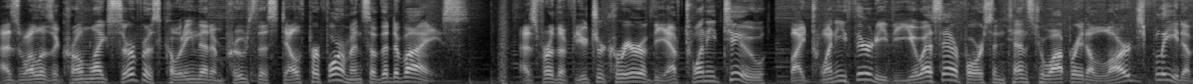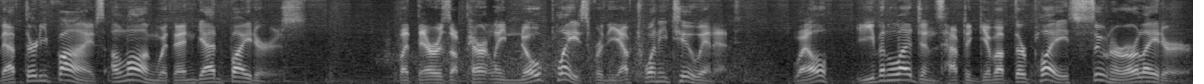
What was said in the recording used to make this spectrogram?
as well as a chrome-like surface coating that improves the stealth performance of the device. As for the future career of the F-22, by 2030 the US Air Force intends to operate a large fleet of F-35s along with NGAD fighters. But there is apparently no place for the F-22 in it. Well, even legends have to give up their place sooner or later.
